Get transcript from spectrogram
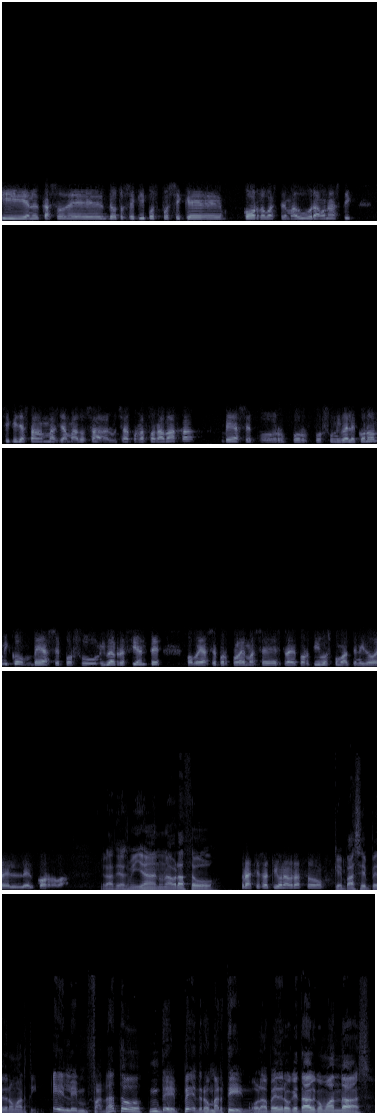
Y en el caso de, de, otros equipos, pues sí que Córdoba, Extremadura, Onastic, sí que ya estaban más llamados a luchar por la zona baja, véase por, por, por su nivel económico, véase por su nivel reciente o véase por problemas extradeportivos como ha tenido el, el Córdoba. Gracias, Millán. Un abrazo. Gracias a ti, un abrazo. Que pase Pedro Martín. El enfadato de Pedro Martín. Hola, Pedro, ¿qué tal? ¿Cómo andas?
